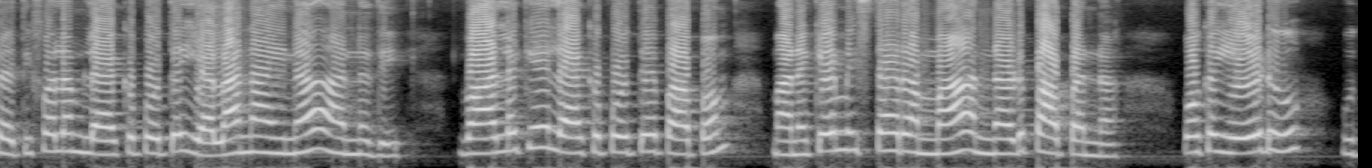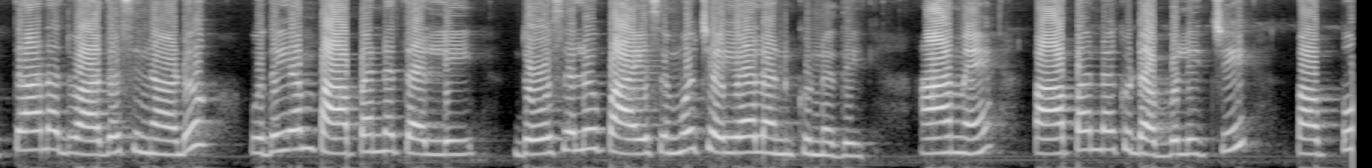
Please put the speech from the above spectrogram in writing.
ప్రతిఫలం లేకపోతే ఎలా నాయనా అన్నది. వాళ్ళకే లేకపోతే పాపం మనకేమిస్తారమ్మా అన్నాడు పాపన్న. ఒక ఏడు ఉత్తాన ద్వాదశి నాడు ఉదయం పాపన్న తల్లి దోశలు పాయసము చేయాలనుకున్నది. ఆమె పాపన్నకు డబ్బులిచ్చి పప్పు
